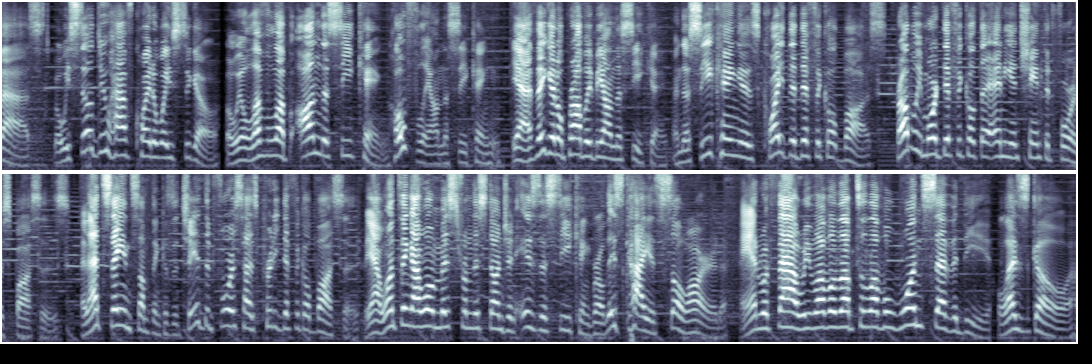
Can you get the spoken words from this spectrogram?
fast, but we still do have quite a ways to go. But we'll level up on the Sea King, hopefully on the Sea King. Yeah, I think it'll probably be on the Sea King. And the Sea King is quite the difficult boss. Probably more difficult than any Enchanted Forest bosses. And that's saying something, because Enchanted Forest has pretty difficult bosses. But yeah, one thing I won't miss from this dungeon is the Sea King, bro. This guy is so hard. And with that, we leveled up to level 170. Let's go.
